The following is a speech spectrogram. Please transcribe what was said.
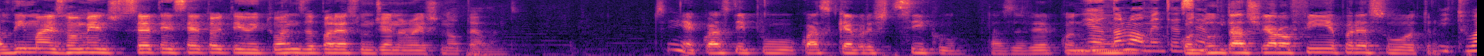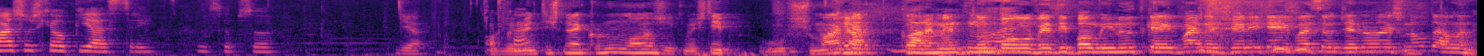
ali mais ou menos de 7 em 7, 8 em 8 anos aparece um generational talent. Sim, é quase tipo, quase quebras de ciclo. Estás a ver? Quando, Yeah, um, normalmente é quando sempre. um está a chegar ao fim, aparece o outro. E tu achas que é o Piastri, essa pessoa? Yeah. Obviamente isto não é cronológico, mas tipo, o Schumacher. Já, claramente não Não estão a ver tipo ao minuto quem é que vai nascer e quem é que vai ser o generational talent.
